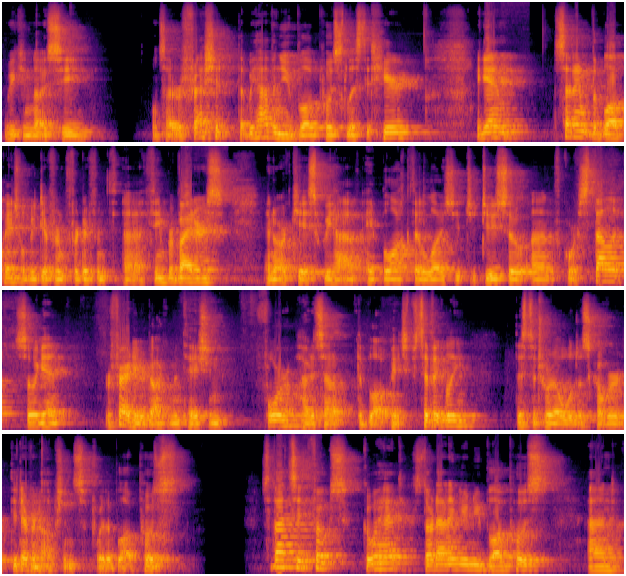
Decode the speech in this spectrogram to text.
we can now see, once I refresh it, that we have a new blog post listed here. Again, setting up the blog page will be different for different uh, theme providers. In our case, we have a block that allows you to do so and of course style it. So again, refer to your documentation for how to set up the blog page specifically. This tutorial will just cover the different options for the blog posts. So that's it folks. Go ahead, start adding your new blog posts and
